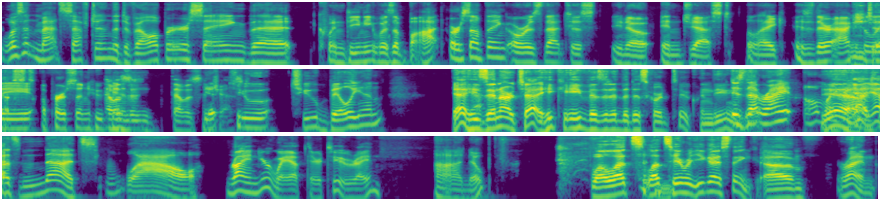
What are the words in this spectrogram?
wasn't Matt Sephton, the developer, saying that Quindini was a bot or something, or is that just you know in jest? Like, is there actually a person who that can was a, that was get to two billion? Yeah, he's yeah. in our chat. He he visited the Discord too. Quindini. Is that right? Oh my yeah. gosh, yeah, that's nuts! Wow, Ryan, you're way up there too, right? Uh, nope. well, let's let's hear what you guys think. Um, Ryan,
